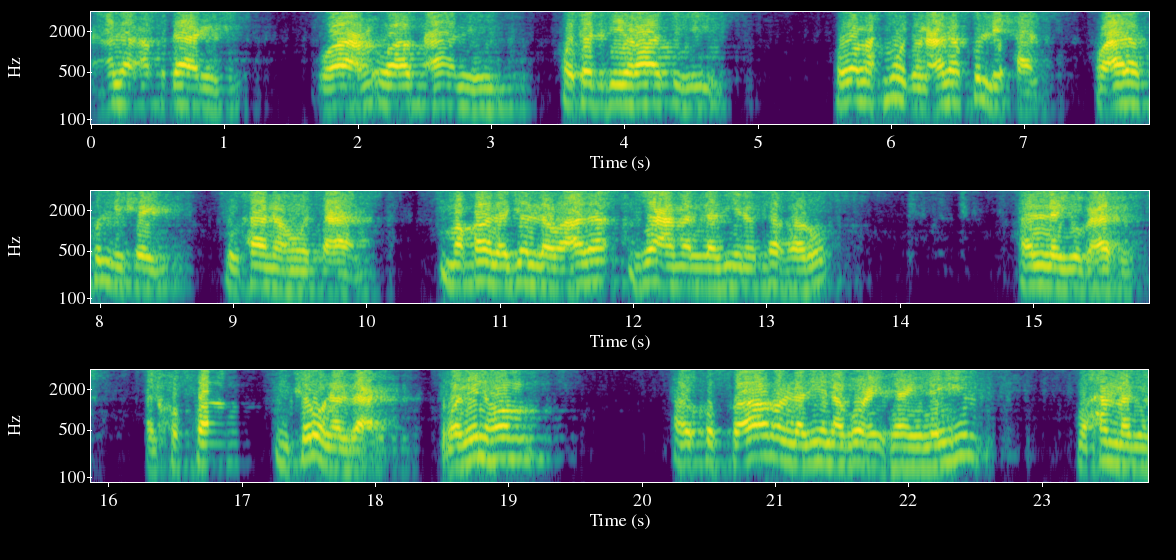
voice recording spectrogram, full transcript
على أقداره وأفعاله وتدبيراته هو محمود على كل حال وعلى كل شيء سبحانه وتعالى. ثم قال جل وعلا زعم الذين كفروا أن لن يبعثوا. الكفار ينكرون البعث ومنهم الكفار الذين بعث إليهم محمد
